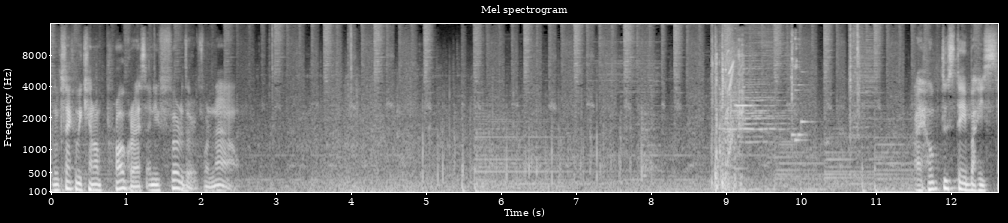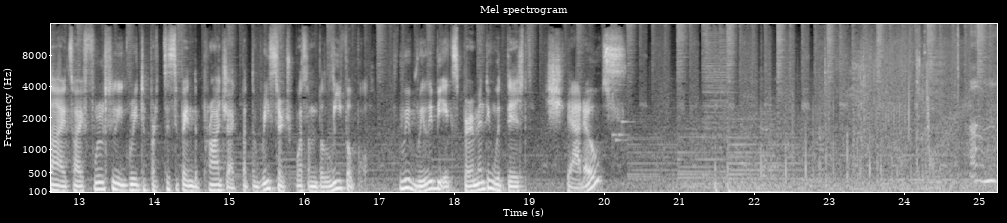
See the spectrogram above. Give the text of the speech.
Looks like we cannot progress any further for now. I hope to stay by his side, so I foolishly agreed to participate in the project, but the research was unbelievable. Should we really be experimenting with these shadows? Um.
